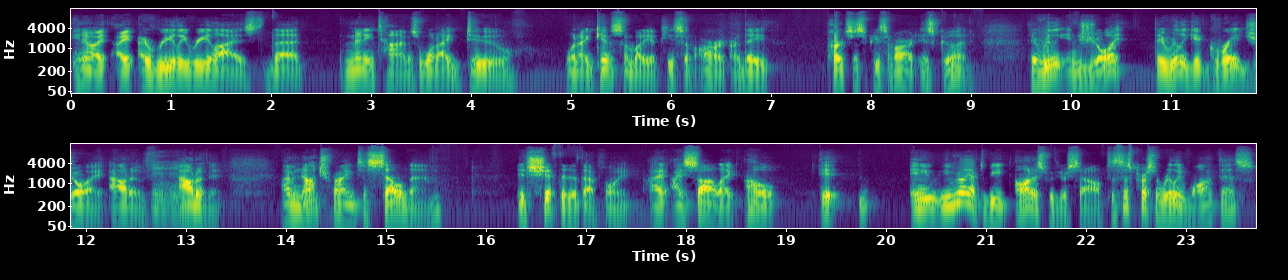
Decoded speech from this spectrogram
You know, I, I, I really realized that many times what I do when I give somebody a piece of art or they purchase a piece of art is good. They really enjoy it. They really get great joy out of mm-hmm. out of it. I'm not trying to sell them. It shifted at that point. I, I saw like, oh, it and you, you really have to be honest with yourself. Does this person really want this?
